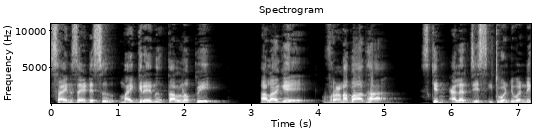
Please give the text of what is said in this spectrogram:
సైనసైటిస్ మైగ్రేన్ తలనొప్పి అలాగే వ్రణబాధ స్కిన్ అలర్జీస్ ఇటువంటివన్నీ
